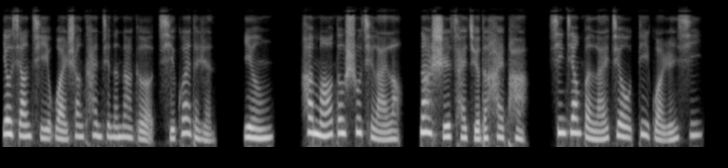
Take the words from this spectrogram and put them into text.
又想起晚上看见的那个奇怪的人影，汗毛都竖起来了，那时才觉得害怕。新疆本来就地广人稀，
